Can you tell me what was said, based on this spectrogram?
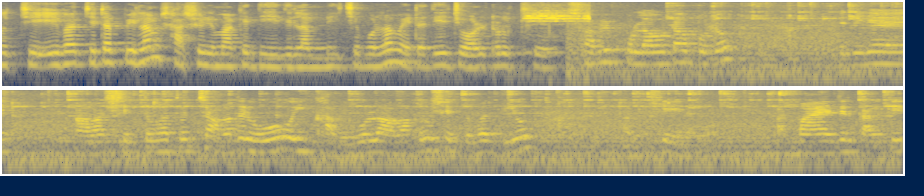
হচ্ছে এবার যেটা পেলাম শাশুড়ি মাকে দিয়ে দিলাম নিচে বললাম এটা দিয়ে জল টল খেয়ে সবে পোলাওটাও হলো। এদিকে আমার সেদ্ধ ভাত হচ্ছে আমাদের ও ওই খাবে বলল আমাকেও সেদ্ধ ভাত দিও আমি খেয়ে নেব। আর মায়েদের কালকে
